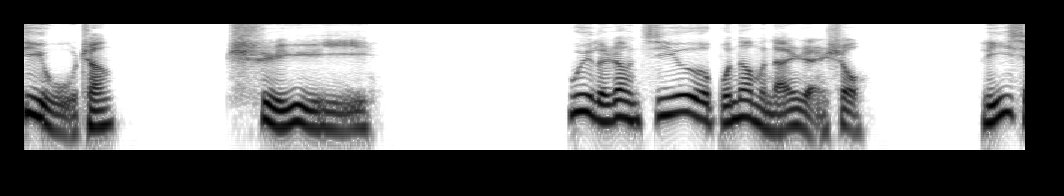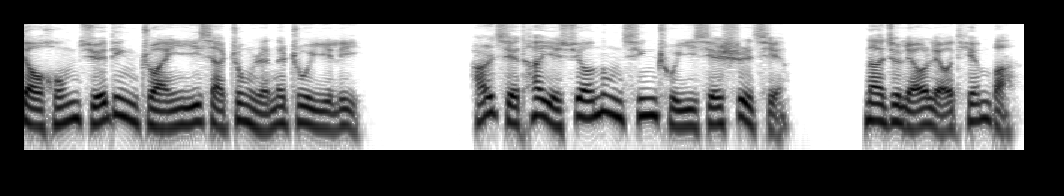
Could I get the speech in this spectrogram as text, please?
第五章，赤玉仪。为了让饥饿不那么难忍受，李小红决定转移一下众人的注意力，而且她也需要弄清楚一些事情。那就聊聊天吧。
